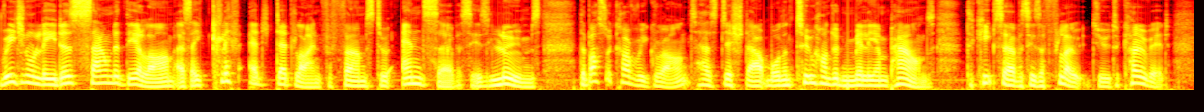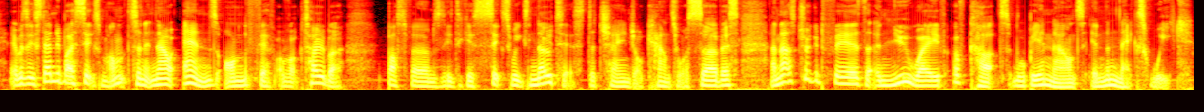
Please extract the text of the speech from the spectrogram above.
Regional leaders sounded the alarm as a cliff edge deadline for firms to end services looms. The bus recovery grant has dished out more than £200 million to keep services afloat due to COVID. It was extended by six months and it now ends on the 5th of October bus firms need to give six weeks' notice to change or cancel a service, and that's triggered fears that a new wave of cuts will be announced in the next week.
